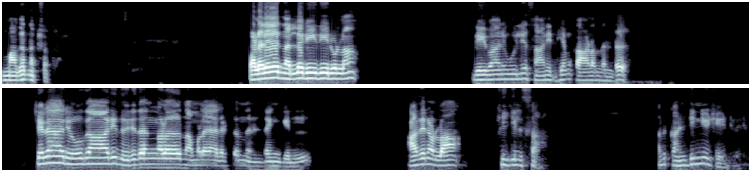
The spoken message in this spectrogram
മകനക്ഷത്രം വളരെ നല്ല രീതിയിലുള്ള ദൈവാനുകൂല്യ സാന്നിധ്യം കാണുന്നുണ്ട്. ചില രോഗാരി ദുരിതങ്ങൾ നമ്മളെ അലട്ടുന്നുണ്ടെങ്കിൽ അതിനുള്ള ചികിത്സ അത് കണ്ടിന്യൂ ചെയ്യേണ്ടി വരും.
